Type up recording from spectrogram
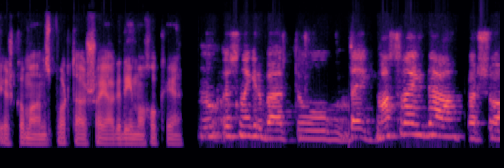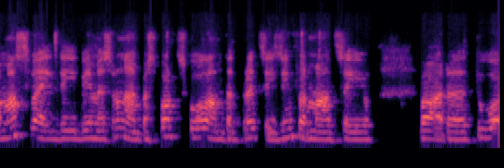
tieši komandas sportā šajā gadījumā hokeja? Nu, es negribētu teikt masveidā par šo masveidību. Ja mēs runājam par sporta skolām, tad precīzi informāciju par to,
